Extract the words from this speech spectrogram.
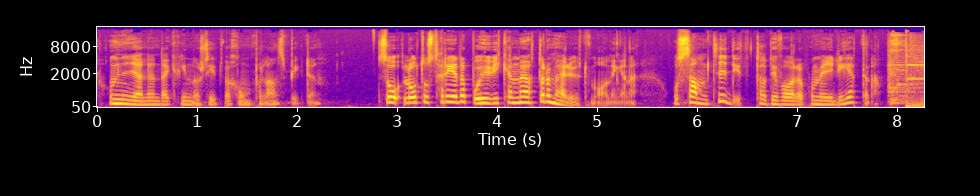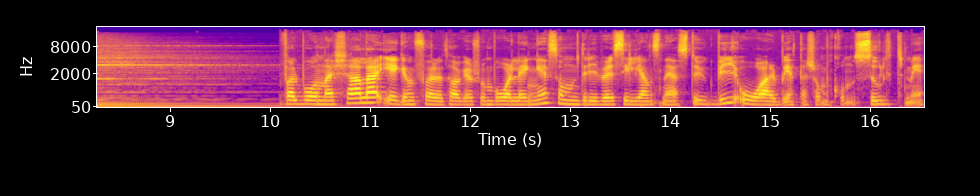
om nyanlända kvinnors situation på landsbygden. Så låt oss ta reda på hur vi kan möta de här utmaningarna och samtidigt ta tillvara på möjligheterna. Valbona Chala, egenföretagare från Borlänge som driver Siljansnäs stugby och arbetar som konsult med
